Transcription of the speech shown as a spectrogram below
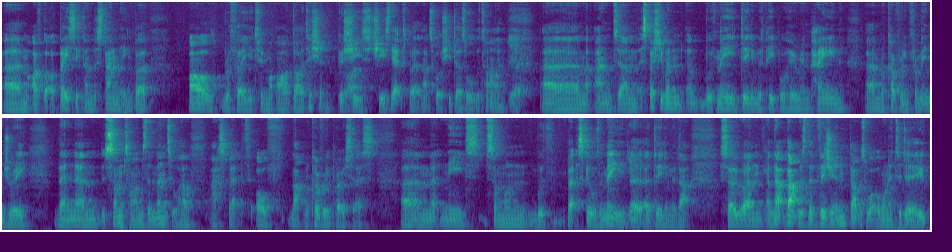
um, i've got a basic understanding but i'll refer you to my, our dietitian because Right. she's she's the expert that's what she does all the time yeah. um, and um, especially when um, with me dealing with people who are in pain, um, recovering from injury, then um, sometimes the mental health aspect of that recovery process um, needs someone with better skills than me Yeah. at, at dealing with that. So um, and that that was the vision. That was what I wanted to do.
